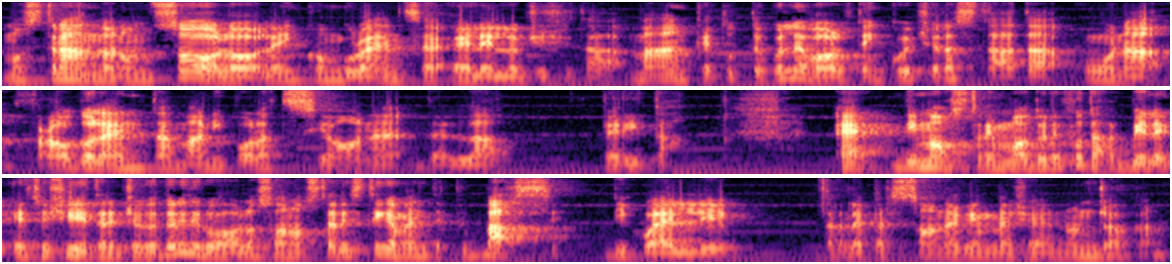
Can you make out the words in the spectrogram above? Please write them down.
mostrando non solo le incongruenze e le illogicità, ma anche tutte quelle volte in cui c'era stata una fraudolenta manipolazione della verità e dimostra in modo irrefutabile che i suicidi tra i giocatori di ruolo sono statisticamente più bassi di quelli tra le persone che invece non giocano.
